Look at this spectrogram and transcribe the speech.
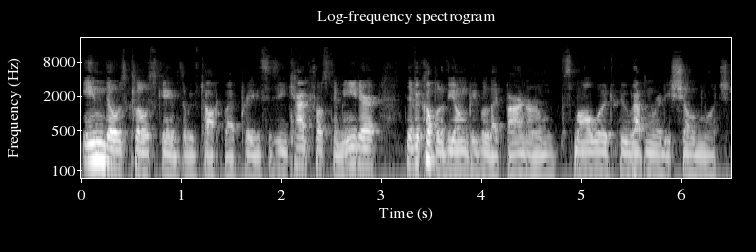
in those close games that we've talked about previously. So you can't trust him either. They have a couple of young people like Barner and Smallwood who haven't really shown much.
